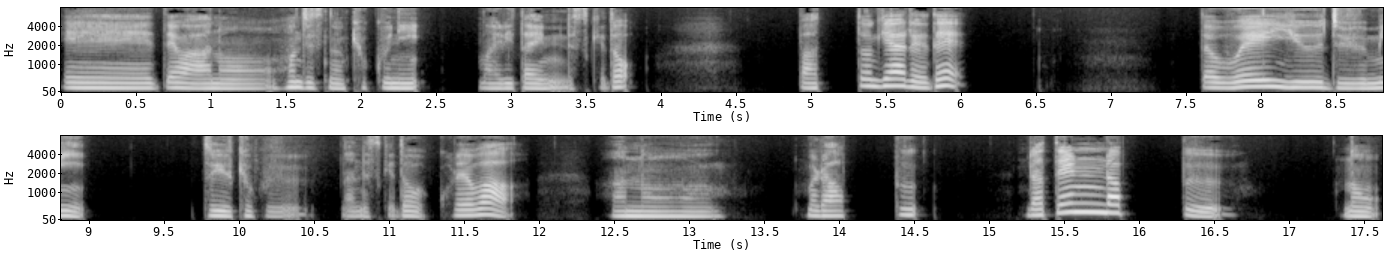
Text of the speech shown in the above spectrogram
えー、では、あの、本日の曲に参りたいんですけど、バッドギャルで The Way You Do Me という曲なんですけど、これは、あのーラップ、ラテンラップの、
